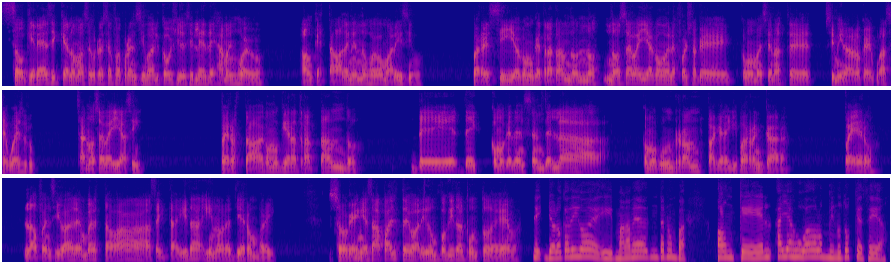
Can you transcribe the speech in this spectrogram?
Eso quiere decir que lo más seguro que se fue por encima del coach y decirle, déjame en juego, aunque estaba teniendo un juego malísimo. Pero él siguió como que tratando, no, no se veía con el esfuerzo que, como mencionaste, similar a lo que hace Westbrook. O sea, no se veía así. Pero estaba como que era tratando de, de como que de encender la, como un run para que el equipo arrancara. Pero la ofensiva de Denver estaba aceitadita y no les dieron break. So que en esa parte validó un poquito el punto de Emma. Sí, yo lo que digo es, y mala me interrumpa, aunque él haya jugado los minutos que sea,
